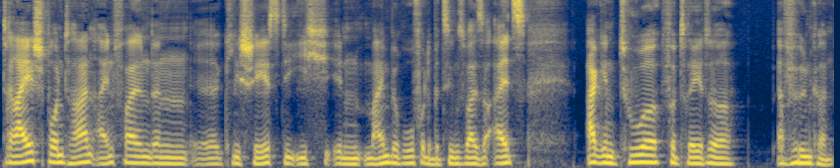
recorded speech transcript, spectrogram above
drei spontan einfallenden äh, Klischees, die ich in meinem Beruf oder beziehungsweise als Agenturvertreter erfüllen kann.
